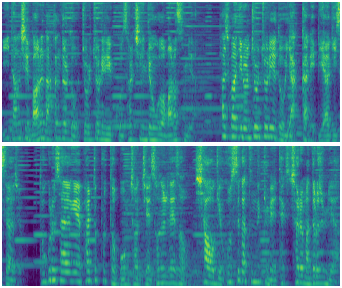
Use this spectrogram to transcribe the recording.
이 당시 많은 악당들도 쫄쫄이를 입고 설치는 경우가 많았습니다. 하지만 이런 쫄쫄이에도 약간의 미학이 있어야죠. 도구를 사용해 팔뚝부터 몸 전체에 선을 내서 샤워기 호스 같은 느낌의 텍스처를 만들어줍니다.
